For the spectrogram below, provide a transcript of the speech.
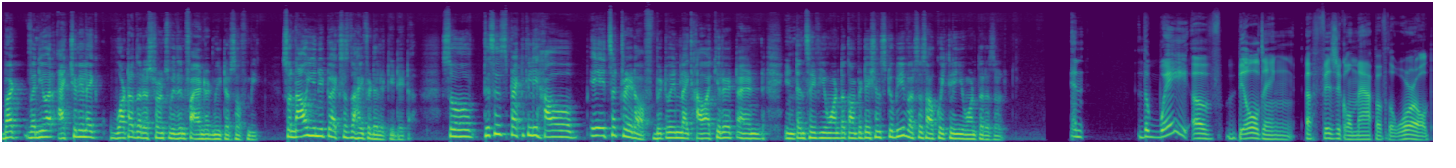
But when you are actually like what are the restaurants within 500 meters of me? So now you need to access the high fidelity data. So this is practically how it's a trade-off between like how accurate and intensive you want the computations to be versus how quickly you want the result and the way of building a physical map of the world,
